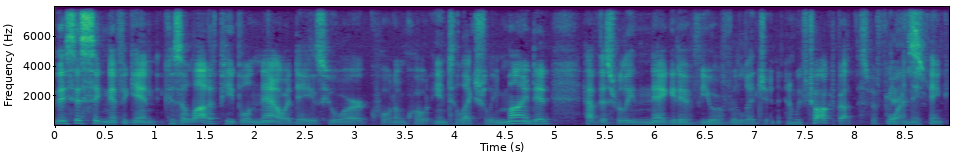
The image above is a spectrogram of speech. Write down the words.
this is significant because a lot of people nowadays who are quote unquote intellectually minded have this really negative view of religion, and we've talked about this before, and they think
